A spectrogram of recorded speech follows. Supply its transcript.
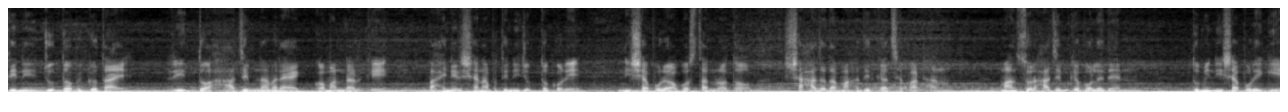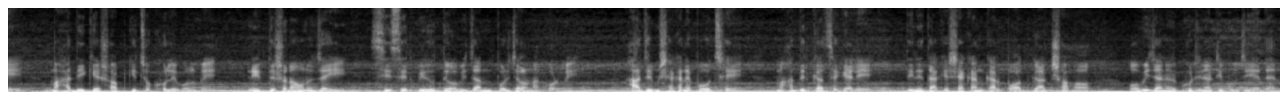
তিনি যুদ্ধ অভিজ্ঞতায় ঋদ্ধ হাজিম নামের এক কমান্ডারকে বাহিনীর সেনাপতি নিযুক্ত করে নিশাপুরে অবস্থানরত শাহজাদা মাহাদির কাছে পাঠান। মানসুর হাজিমকে বলে দেন, তুমি নিশাপুরে গিয়ে মাহাদিকে সব কিছু খুলে বলবে। নির্দেশনা অনুযায়ী সিসির বিরুদ্ধে অভিযান পরিচালনা করবে। হাজিম সেখানে পৌঁছে মাহাদির কাছে গেলে তিনি তাকে সেখানকার পথঘাট সহ অভিযানের খুঁটিনাটি বুঝিয়ে দেন।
